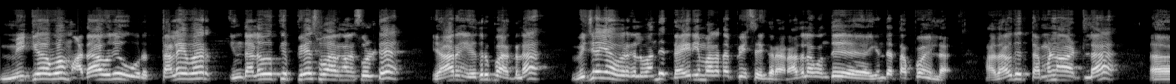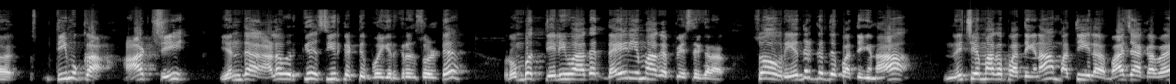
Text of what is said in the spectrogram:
மிகவும் அதாவது ஒரு தலைவர் இந்த அளவுக்கு பேசுவாங்கன்னு சொல்லிட்டு யாரும் எதிர்பார்க்கல. விஜய் அவர்கள் வந்து தைரியமாக தான் பேசியிருக்கிறார். அதில் வந்து எந்த தப்பும் இல்லை. அதாவது தமிழ்நாட்டில் திமுக ஆட்சி எந்த அளவிற்கு சீர்கெட்டு போயிருக்கிறதுன்னு சொல்லிட்டு ரொம்ப தெளிவாக தைரியமாக பேசியிருக்கிறார். ஸோ அவர் எதிர்க்கிறது பார்த்தீங்கன்னா நிச்சயமாக பார்த்தீங்கன்னா மத்தியில் பாஜகவை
